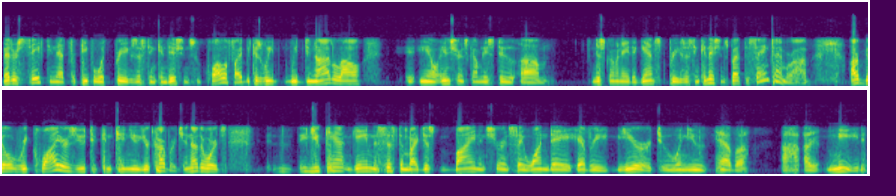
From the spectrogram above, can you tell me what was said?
better safety net for people with pre-existing conditions who qualify because we we do not allow you know insurance companies to um, discriminate against pre-existing conditions. But at the same time, Rob, our bill requires you to continue your coverage. In other words, you can't game the system by just buying insurance, say one day every year or two when you have a a, a need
